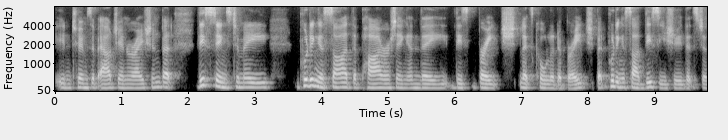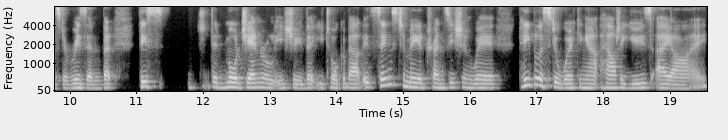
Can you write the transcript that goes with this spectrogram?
in terms of our generation. But this seems to me putting aside the pirating and the this breach let's call it a breach but putting aside this issue that's just arisen but this the more general issue that you talk about it seems to me a transition where people are still working out how to use ai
